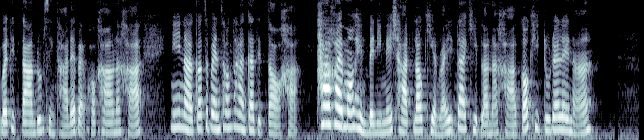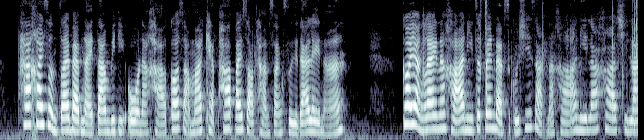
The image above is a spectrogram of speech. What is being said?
ไว้ติดตามรูปสินค้าได้แบบคร่าวๆนะคะ นี่นะก็จะเป็นช่องทางการติดต่อค่ะ ถ้าใครมองเห็นแบบนี้ไม่ชัด เราเขียนไว้ที่ใต้คลิปแล้วนะคะ ก็คลิกดูได้เลยนะ ถ้าใครสนใจแบบไหนตามวิดีโอนะคะ ก็สามารถแคปภาพไปสอบถามสั่งซื้อได้เลยนะ ก็อย่างแรกนะคะ อันนี้จะเป็นแบบสกุชี่สัตว์นะคะ อันนี้ราคาชิ้นละ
